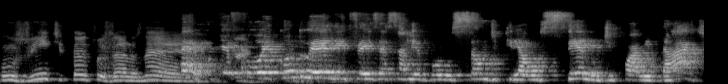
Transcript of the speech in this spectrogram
uns 20 e tantos anos, né? É, porque foi quando ele fez essa revolução de criar um selo de qualidade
